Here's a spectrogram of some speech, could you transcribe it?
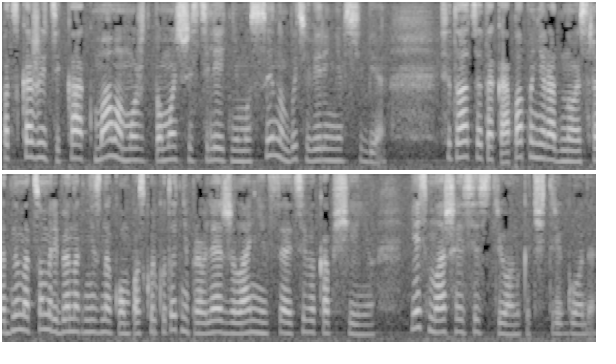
Подскажите, как мама может помочь шестилетнему сыну быть увереннее в себе? Ситуация такая. Папа не родной, с родным отцом ребенок не знаком, поскольку тот не проявляет желания инициативы к общению. Есть младшая сестренка, 4 года.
